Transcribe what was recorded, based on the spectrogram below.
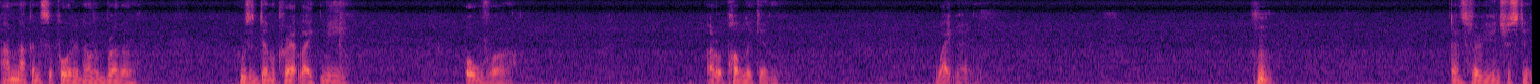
I'm not going to support another brother who's a Democrat like me over a Republican white man. Hmm. That's very interesting.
